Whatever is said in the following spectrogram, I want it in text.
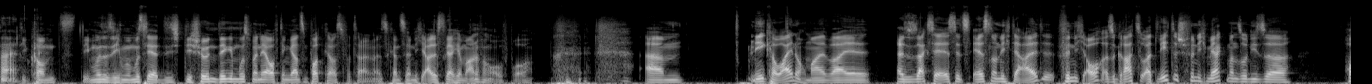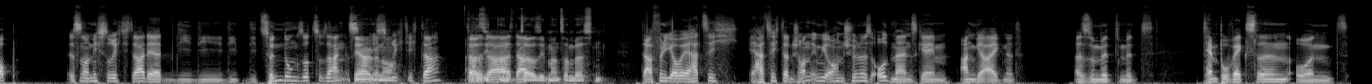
Nein, die kommt. Die muss sich, man muss ja, die, die, schönen Dinge muss man ja auf den ganzen Podcast verteilen, weil das kannst du ja nicht alles gleich am Anfang aufbrauchen. ähm, nee, Kawhi nochmal, weil also du sagst ja, er ist jetzt, er ist noch nicht der Alte, finde ich auch. Also gerade so athletisch, finde ich, merkt man so dieser Hop ist noch nicht so richtig da. Der, die, die, die, die Zündung sozusagen ist ja, noch nicht genau. so richtig da. Da also sieht man es am besten. Da finde ich aber, er hat sich, er hat sich dann schon irgendwie auch ein schönes Old Man's Game angeeignet. Also mit, mit Tempowechseln und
